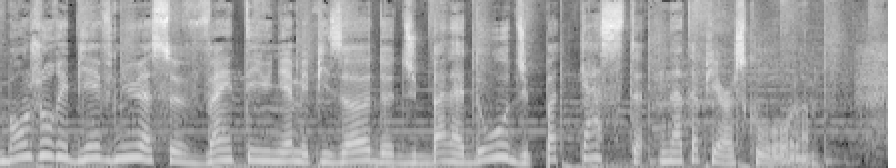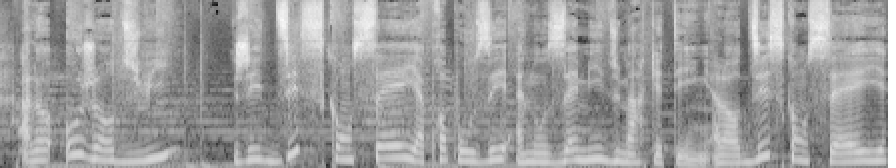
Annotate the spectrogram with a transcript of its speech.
Bonjour et bienvenue à ce 21e épisode du balado du podcast Nata PR School. Alors aujourd'hui, j'ai 10 conseils à proposer à nos amis du marketing. Alors 10 conseils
